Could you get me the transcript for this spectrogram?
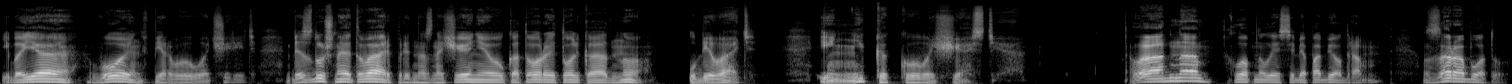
Ибо я воин в первую очередь. Бездушная тварь, предназначение у которой только одно — убивать. И никакого счастья. «Ладно», — хлопнул я себя по бедрам, — «за работу».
